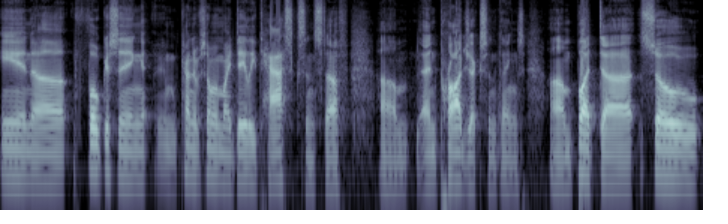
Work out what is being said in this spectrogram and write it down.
in uh, focusing um, kind of some of my daily tasks and stuff um, and projects and things. Um, but uh, so,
